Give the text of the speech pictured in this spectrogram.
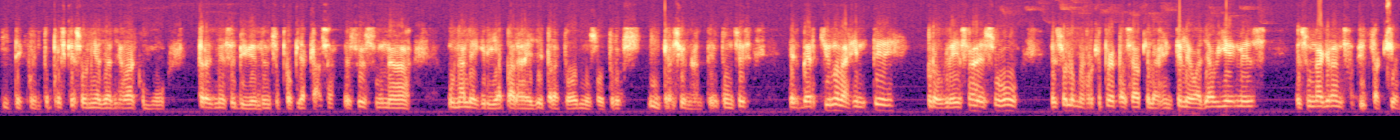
Y te cuento pues que Sonia ya lleva como tres meses viviendo en su propia casa. Eso es una, una alegría para ella y para todos nosotros impresionante. Entonces, el ver que uno, la gente progresa, eso eso es lo mejor que puede pasar, que la gente le vaya bien es, es una gran satisfacción.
